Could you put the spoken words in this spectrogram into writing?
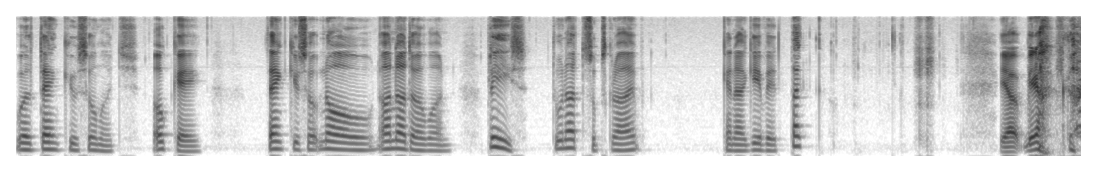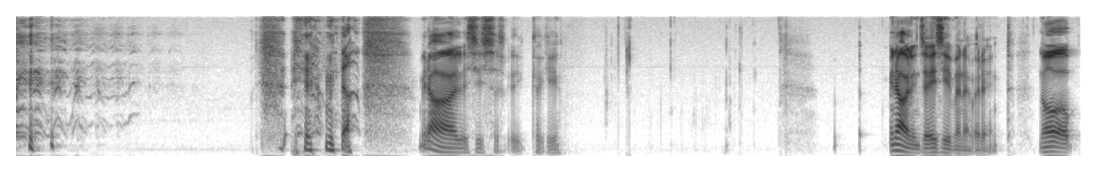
Well, thank you so much. Okay. Thank you so, no, another one. Please, do not subscribe. Can I give it back? ja mina mina, mina oli siis ikkagi, mina olin see esimene variant. no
